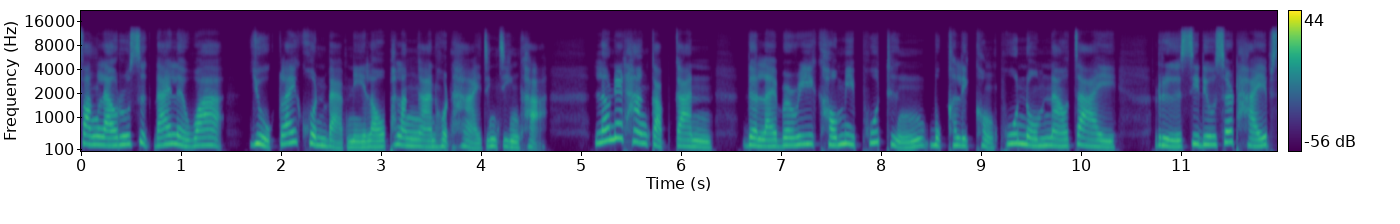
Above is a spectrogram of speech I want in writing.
ฟังแล้วรู้สึกได้เลยว่า อยู่ใกล้คนแบบนี้แล้วพลังงานหดหายจริง ๆ ค่ะ แล้วในทางกลับกัน The Library เขามีพูดถึงบุคลิกของผู้โน้มน้าวใจ หรือ seducer types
